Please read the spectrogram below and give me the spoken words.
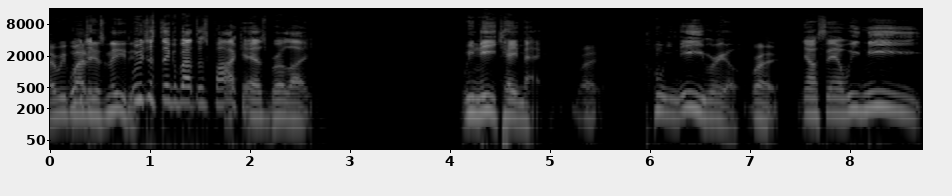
Everybody ju- is needed. we just think about this podcast, bro. Like we need K Mac. right, we need real. right. You know what I'm saying? We need,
